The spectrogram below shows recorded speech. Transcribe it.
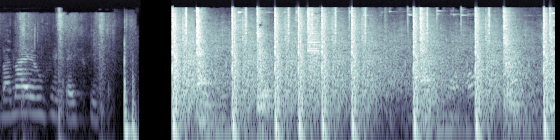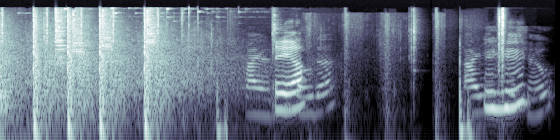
bij mij hoef je geen schieten. Ga je Ja. reloaden. Ga je hier Mhm. zo.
